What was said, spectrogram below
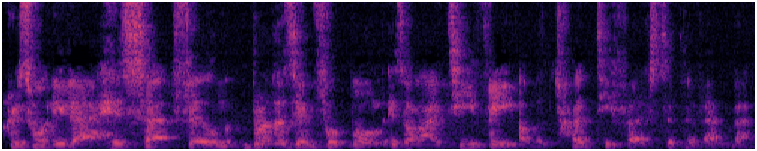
Chris Watney there. His uh, film Brothers in Football is on ITV on the 21st of November.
